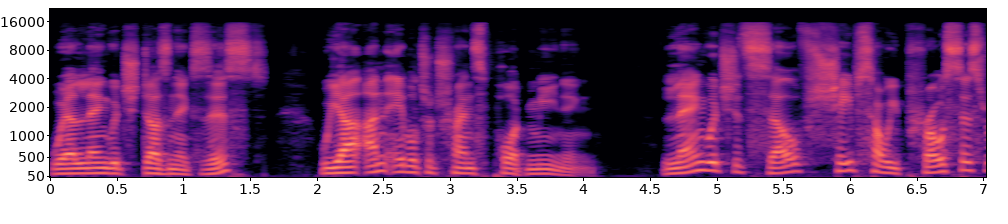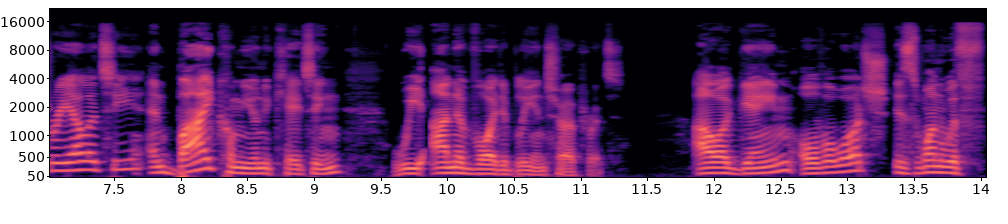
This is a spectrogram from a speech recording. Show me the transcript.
Where language doesn't exist, we are unable to transport meaning. Language itself shapes how we process reality, and by communicating, we unavoidably interpret. Our game, Overwatch, is one with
